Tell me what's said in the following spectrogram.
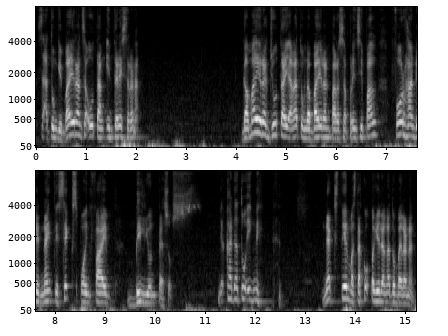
sa atong gibayran sa utang interes ra na. Gamay rag jutay ang atong nabayran para sa principal 496.5 billion pesos. Nya kada tuig ni. Next year mas dako pa ang atong bayranan.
